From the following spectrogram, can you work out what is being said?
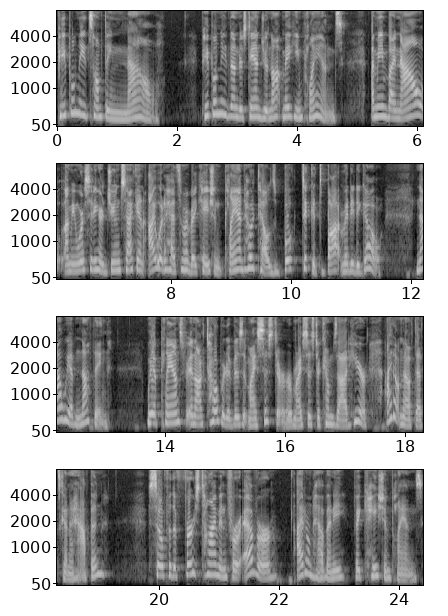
people need something now. People need to understand you're not making plans I mean, by now, I mean, we're sitting here June 2nd. I would have had summer vacation planned, hotels, booked, tickets bought, ready to go. Now we have nothing. We have plans in October to visit my sister, or my sister comes out here. I don't know if that's going to happen. So, for the first time in forever, I don't have any vacation plans.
